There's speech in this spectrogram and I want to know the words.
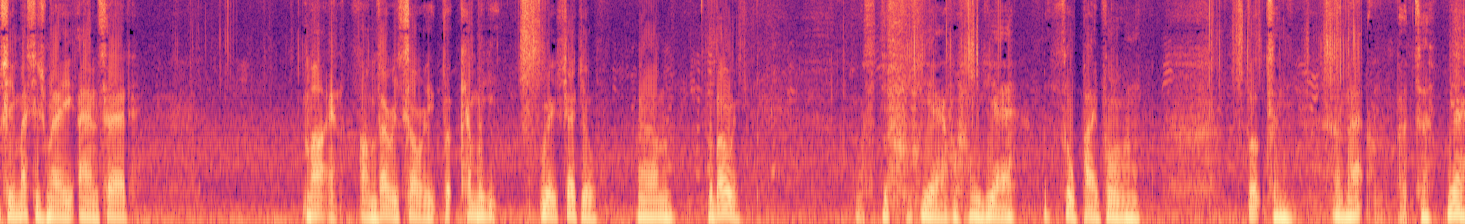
she messaged me and said, Martin, I'm very sorry, but can we reschedule um, the bowling? yeah, yeah, it's all paid for and booked and, and that, but uh, yeah,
